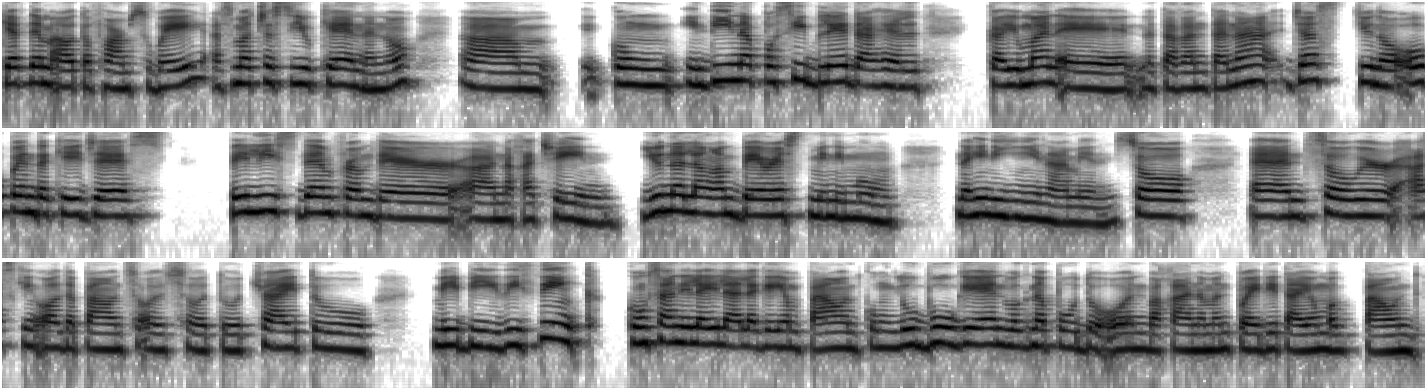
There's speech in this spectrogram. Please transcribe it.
get them out of harm's way as much as you can, ano? Um, kung hindi na posible dahil kayo man eh nataranta na, just, you know, open the cages, release them from their uh, naka-chain. Yun na lang ang barest minimum na hinihingi namin. So, and so we're asking all the pounds also to try to maybe rethink kung saan nila ilalagay yung pound. Kung lubugin, wag na po doon. Baka naman pwede tayong mag-pound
